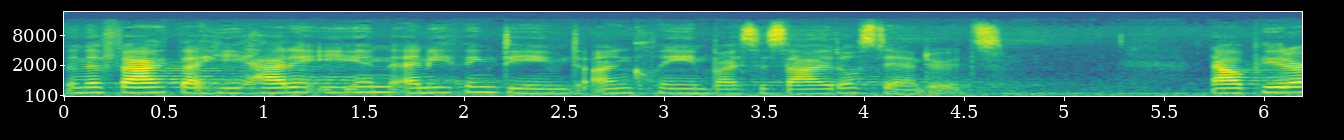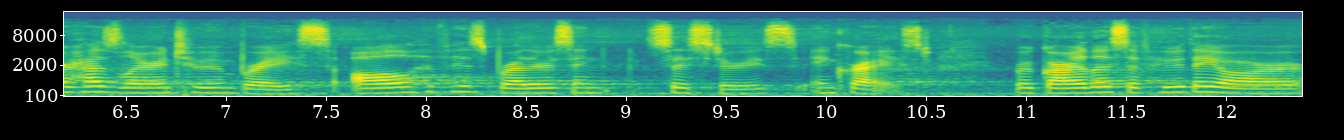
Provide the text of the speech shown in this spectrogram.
than the fact that he hadn't eaten anything deemed unclean by societal standards. Now, Peter has learned to embrace all of his brothers and sisters in Christ regardless of who they are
